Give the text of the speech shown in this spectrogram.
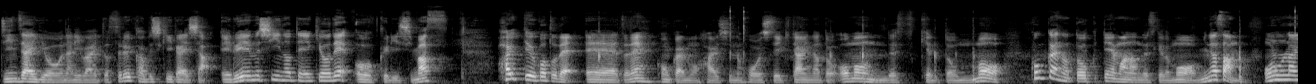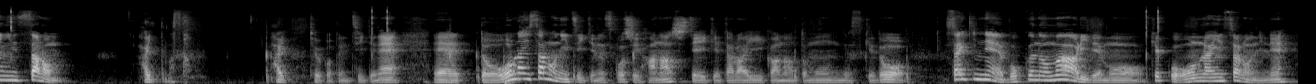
人材業をなりわいとする株式会社 LMC の提供でお送りします。はい、ということで、えーとね、今回も配信の方していきたいなと思うんですけども、今回のトークテーマなんですけども、皆さん、オンラインサロン、入ってますか？はい。ということについてね。えー、っと、オンラインサロンについてね、少し話していけたらいいかなと思うんですけど、最近ね、僕の周りでも結構オンラインサロンにね、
